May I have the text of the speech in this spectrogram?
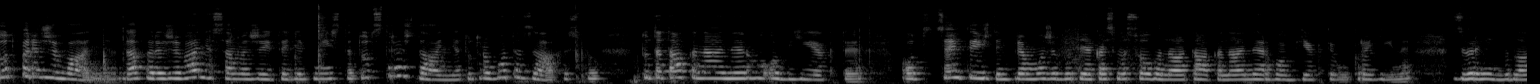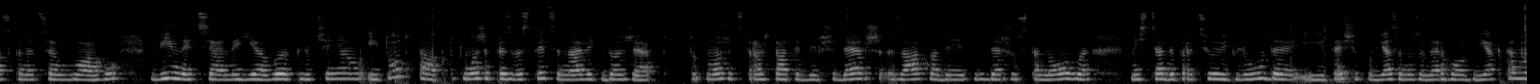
Тут переживання, да, переживання саме жителів міста, тут страждання, тут робота захисту, тут атака на енергооб'єкти. От цей тиждень прям може бути якась масована атака на енергооб'єкти України. Зверніть, будь ласка, на це увагу. Вінниця не є виключенням, і тут так, тут може призвести це навіть до жертв. Тут можуть страждати більше держзаклади, якісь держустанови, місця, де працюють люди, і те, що пов'язано з енергооб'єктами.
